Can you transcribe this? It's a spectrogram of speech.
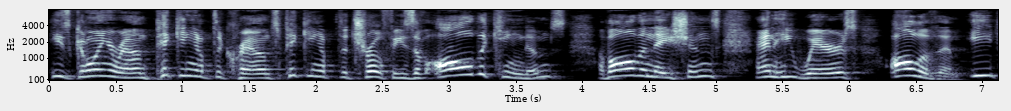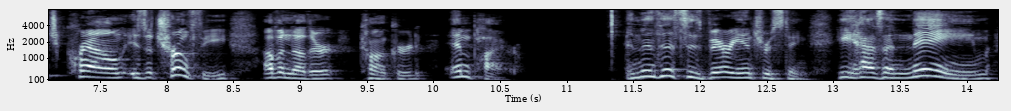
He's going around picking up the crowns, picking up the trophies of all the kingdoms, of all the nations, and he wears all of them. Each crown is a trophy of another conquered empire. And then this is very interesting. He has a name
